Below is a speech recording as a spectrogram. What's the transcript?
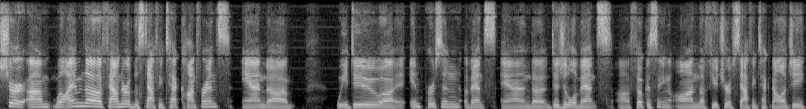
Sure. Um, well, I'm the founder of the StaffingTec Conference, and uh, we do uh, in-person events and uh, digital events uh, focusing on the future of staffing technology.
